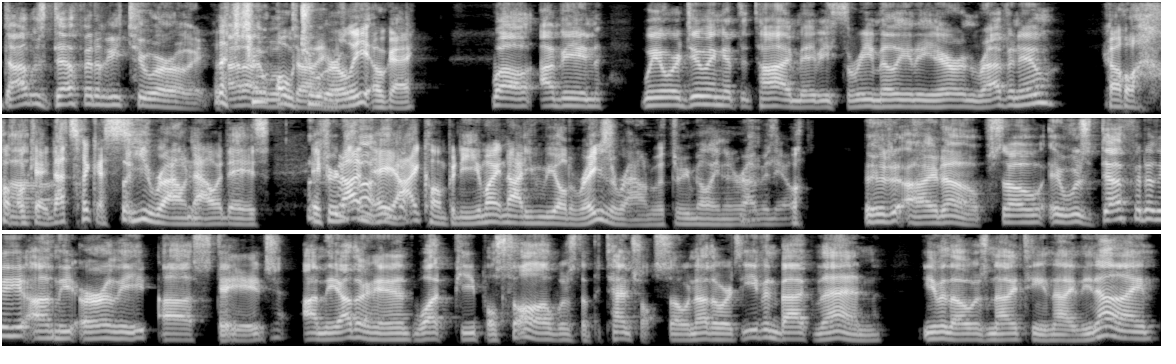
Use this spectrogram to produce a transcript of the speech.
That was definitely too early. That's too, oh, too you. early? Okay. Well, I mean, we were doing at the time maybe 3 million a year in revenue. Oh, wow. Okay. Uh, That's like a C round nowadays. If you're not an AI company, you might not even be able to raise a round with 3 million in revenue. It, I know. So it was definitely on the early uh, stage. On the other hand, what people saw was the potential. So, in other words, even back then, even though it was 1999,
